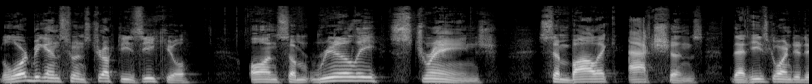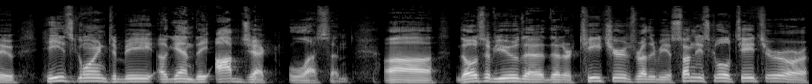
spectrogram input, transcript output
the Lord begins to instruct Ezekiel on some really strange symbolic actions that he's going to do. He's going to be, again, the object lesson. Uh, those of you that, that, are teachers, whether it be a Sunday school teacher or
